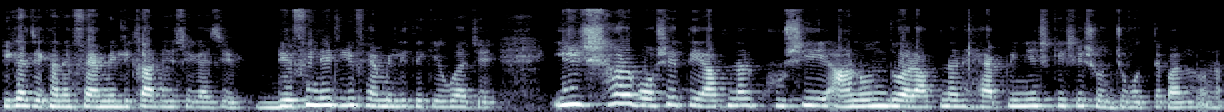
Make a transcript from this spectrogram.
ঠিক আছে, এখানে ফ্যামিলি কার্ড এসে গেছে। ডেফিনেটলি ফ্যামিলিতে কেউ আছে। ঈর্ষার বশেতে আপনার খুশি, আনন্দ আর আপনার হ্যাপিনেসকে সে সহ্য করতে পারল না।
